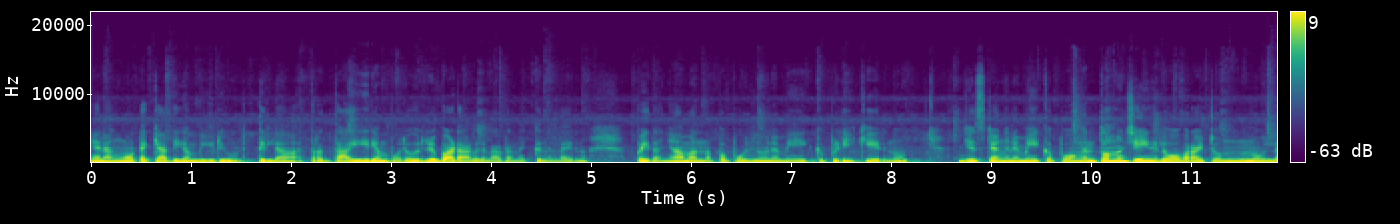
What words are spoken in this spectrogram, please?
ഞാൻ അങ്ങോട്ടേക്ക് അധികം വീഡിയോ എടുത്തില്ല. അത്ര ധൈര്യം പോലെ ഒരുപാട് ആളുകൾ അവിടെ നിൽക്കുന്നുണ്ടായിരുന്നു. അപ്പോൾ ഇതാ ഞാൻ വന്നപ്പോൾ പൊന്നൂനെ മേക്കപ്പ് ഇടിക്കുകയായിരുന്നു ജസ്റ്റ് അങ്ങനെ മേക്കപ്പോ അങ്ങനത്തെ ഒന്നും ചെയ്യുന്നില്ല ഓവറായിട്ടൊന്നുമില്ല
